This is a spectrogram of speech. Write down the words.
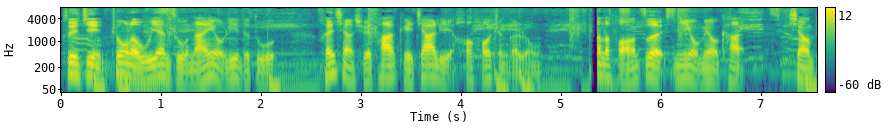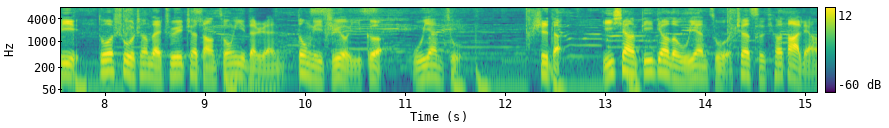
最近中了吴彦祖男友力的毒，很想学他给家里好好整个容。这样的房子你有没有看？想必多数正在追这档综艺的人，动力只有一个吴彦祖。是的，一向低调的吴彦祖这次挑大梁，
